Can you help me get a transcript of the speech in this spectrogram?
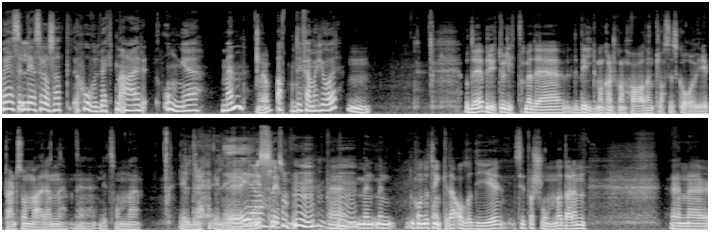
Og jeg leser også at hovedvekten er unge menn, Ja. 18 til 25 år. Mm. Og det bryter jo litt med det, det bildet man kanskje kan ha av den klassiske overgriperen som er en eh, litt sånn eh, eldre, eldre Ja. gris, liksom. Mm. Eh, Mm. men, men du kan jo tenke deg alle de situasjonene der en, en eh,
